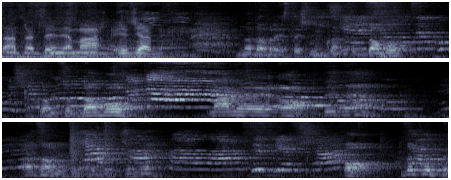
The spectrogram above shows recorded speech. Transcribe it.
Tata dynia ma, jedziemy. No dobra, jesteśmy w końcu w domu. W końcu w domu. Mamy, o, dynę. A co mi tu dziewczyny? Ty pierwsza? O, zakupy.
